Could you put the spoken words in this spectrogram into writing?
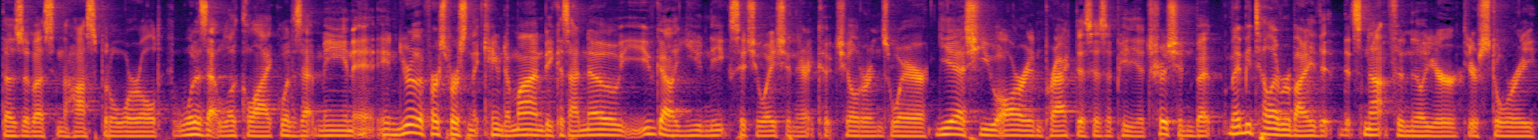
Those of us in the hospital world, what does that look like? What does that mean? And you're the first person that came to mind because I know you've got a unique situation there at Cook Children's where, yes, you are in practice as a pediatrician, but maybe tell everybody that, that's not familiar with your story,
